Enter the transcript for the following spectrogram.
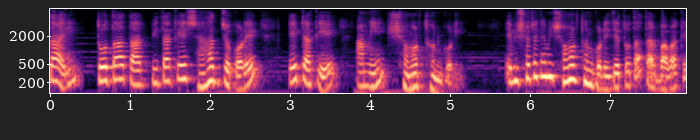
তাই তোতা তার পিতাকে সাহায্য করে, এটাকে আমি সমর্থন করি। এ বিষয়টাকে আমি সমর্থন করি যে তোতা তার বাবাকে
